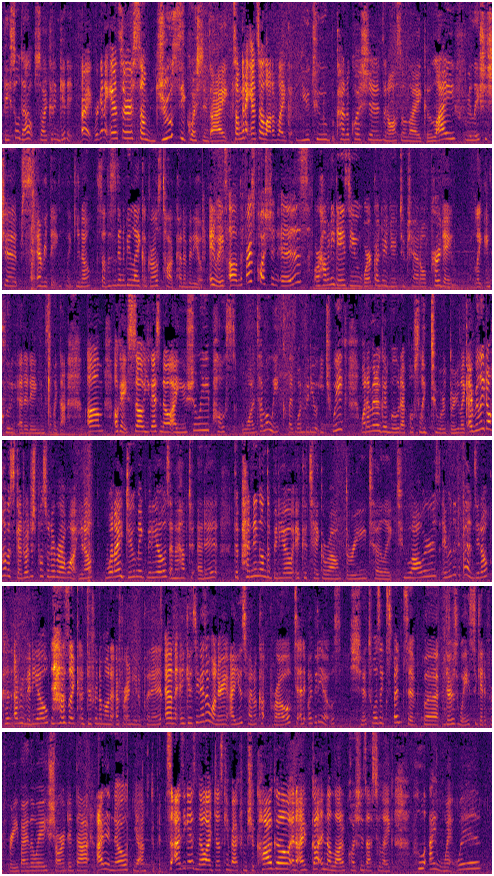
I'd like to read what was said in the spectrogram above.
they sold out so I couldn't get it. All right, we're gonna answer some juicy questions, all right? So I'm gonna answer a lot of like YouTube kind of questions and also like life, relationships, everything, like, you know? So this is gonna be like a girls talk kind of video. Anyways, um, the first question is, or how many days do you work on your YouTube channel per day? Like including editing and stuff like that. Um okay so you guys know i usually post one time a week like one video each week. When i'm in a good mood i post like two or three. Like i really don't have a schedule. I just post whenever i want you know when i do make videos and i have to edit depending on the video it could take around three to like two hours. It really depends you know? Because every video has like a different amount of effort i need to put in. And in case you guys are wondering i use final cut pro to edit my videos. Shit was expensive but there's ways to get it for free by the way. Char did that. I didn't know. Yeah I'm stupid. So as you guys know I just came back from Chicago and I've gotten a lot of questions as to like who I went with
